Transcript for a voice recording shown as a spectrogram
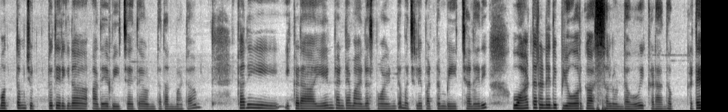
మొత్తం చుట్టూ తిరిగిన అదే బీచ్ అయితే ఉంటుంది అనమాట కానీ ఇక్కడ ఏంటంటే మైనస్ పాయింట్ మచిలీపట్నం బీచ్ అనేది వాటర్ అనేది ప్యూర్గా అస్సలు ఉండవు. ఇక్కడ అదొక్కటే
